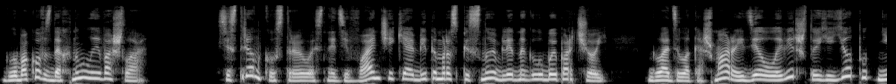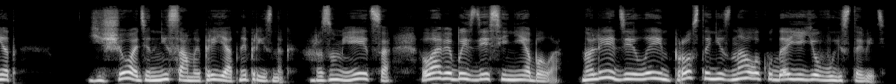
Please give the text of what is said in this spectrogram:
Глубоко вздохнула и вошла. Сестренка устроилась на диванчике, обитом расписной бледно-голубой парчой, гладила кошмары и делала вид, что ее тут нет. Еще один не самый приятный признак. Разумеется, Лави бы здесь и не было, но леди Лейн просто не знала, куда ее выставить.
